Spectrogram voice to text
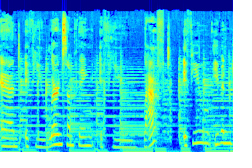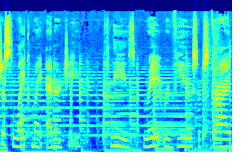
And if you learned something, if you laughed, if you even just like my energy, please rate, review, subscribe,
